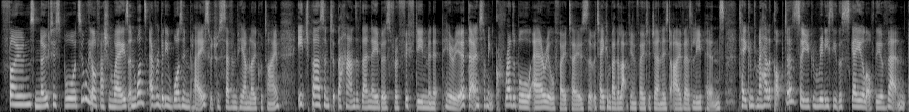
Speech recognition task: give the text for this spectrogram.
phones, notice boards, all the old fashioned ways. And once everybody was in place, which was 7 p.m. local time, each person took the hands of their neighbours for a 15 minute period. There are some incredible aerial photos that were taken by the Latvian photojournalist Aivars Liepins, taken from a helicopter, so you can really see the scale of the event.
